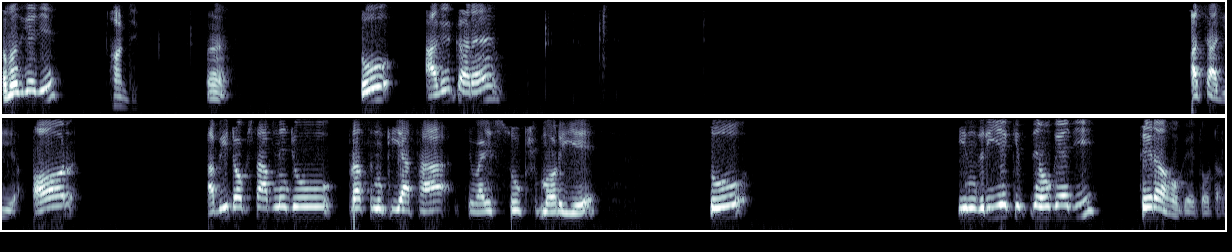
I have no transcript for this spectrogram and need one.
समझ गए जी? हाँ जी। हाँ। तो आगे कह रहे हैं अच्छा जी, और अभी डॉक्टर साहब ने जो प्रश्न किया था कि भाई सूक्ष्म और ये तो इंद्रिय कितने हो गए जी? तेरह हो गए टोटल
